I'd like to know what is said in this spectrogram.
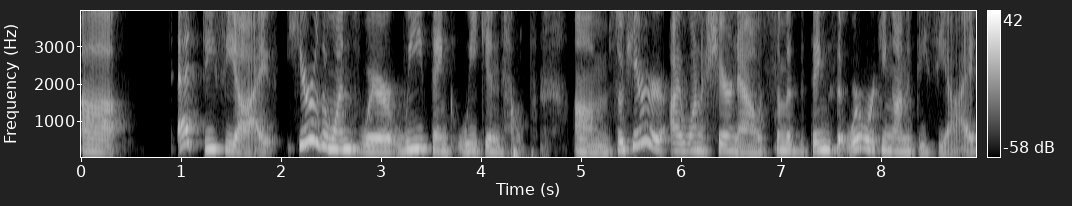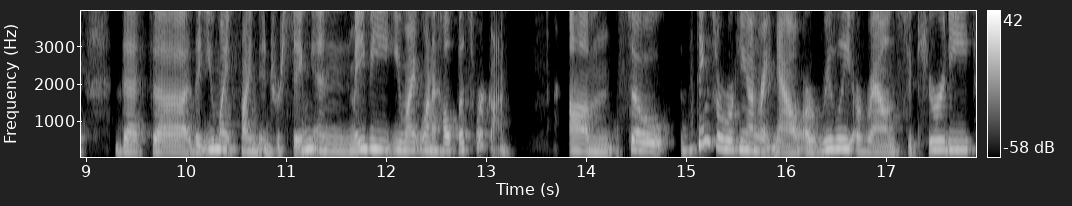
uh, at DCI, here are the ones where we think we can help. Um, so here I want to share now some of the things that we're working on at DCI that, uh, that you might find interesting and maybe you might want to help us work on. Um, so the things we're working on right now are really around security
